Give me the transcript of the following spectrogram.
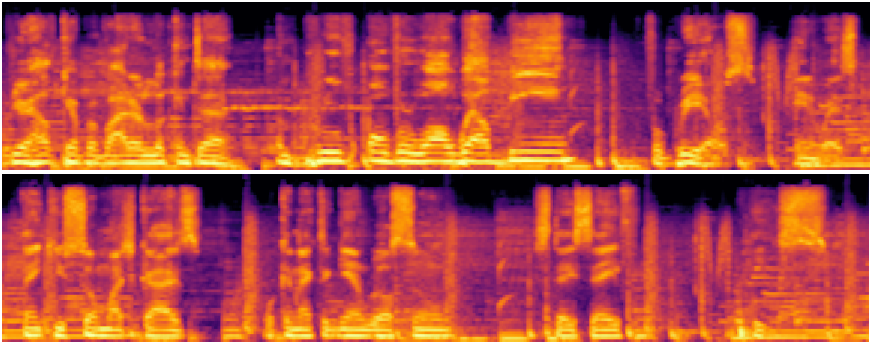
If you're a healthcare provider looking to improve overall well being, for reals. Anyways, thank you so much, guys. We'll connect again real soon. Stay safe. Peace.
